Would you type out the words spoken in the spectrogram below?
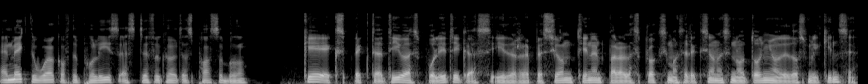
and make the work of the police as difficult as possible. ¿Qué expectativas políticas y de represión tienen para las próximas elecciones en otoño de 2015?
